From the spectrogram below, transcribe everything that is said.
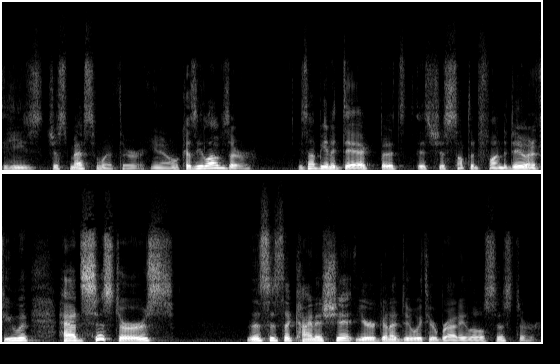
he's just messing with her, you know, because he loves her. He's not being a dick, but it's it's just something fun to do. And if you had sisters, this is the kind of shit you're gonna do with your bratty little sister.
